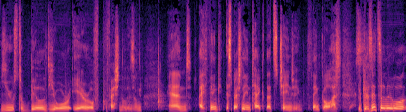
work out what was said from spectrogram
use to build your air of professionalism. And I think, especially in tech, that's changing. Thank God, Yes. because it's a little,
